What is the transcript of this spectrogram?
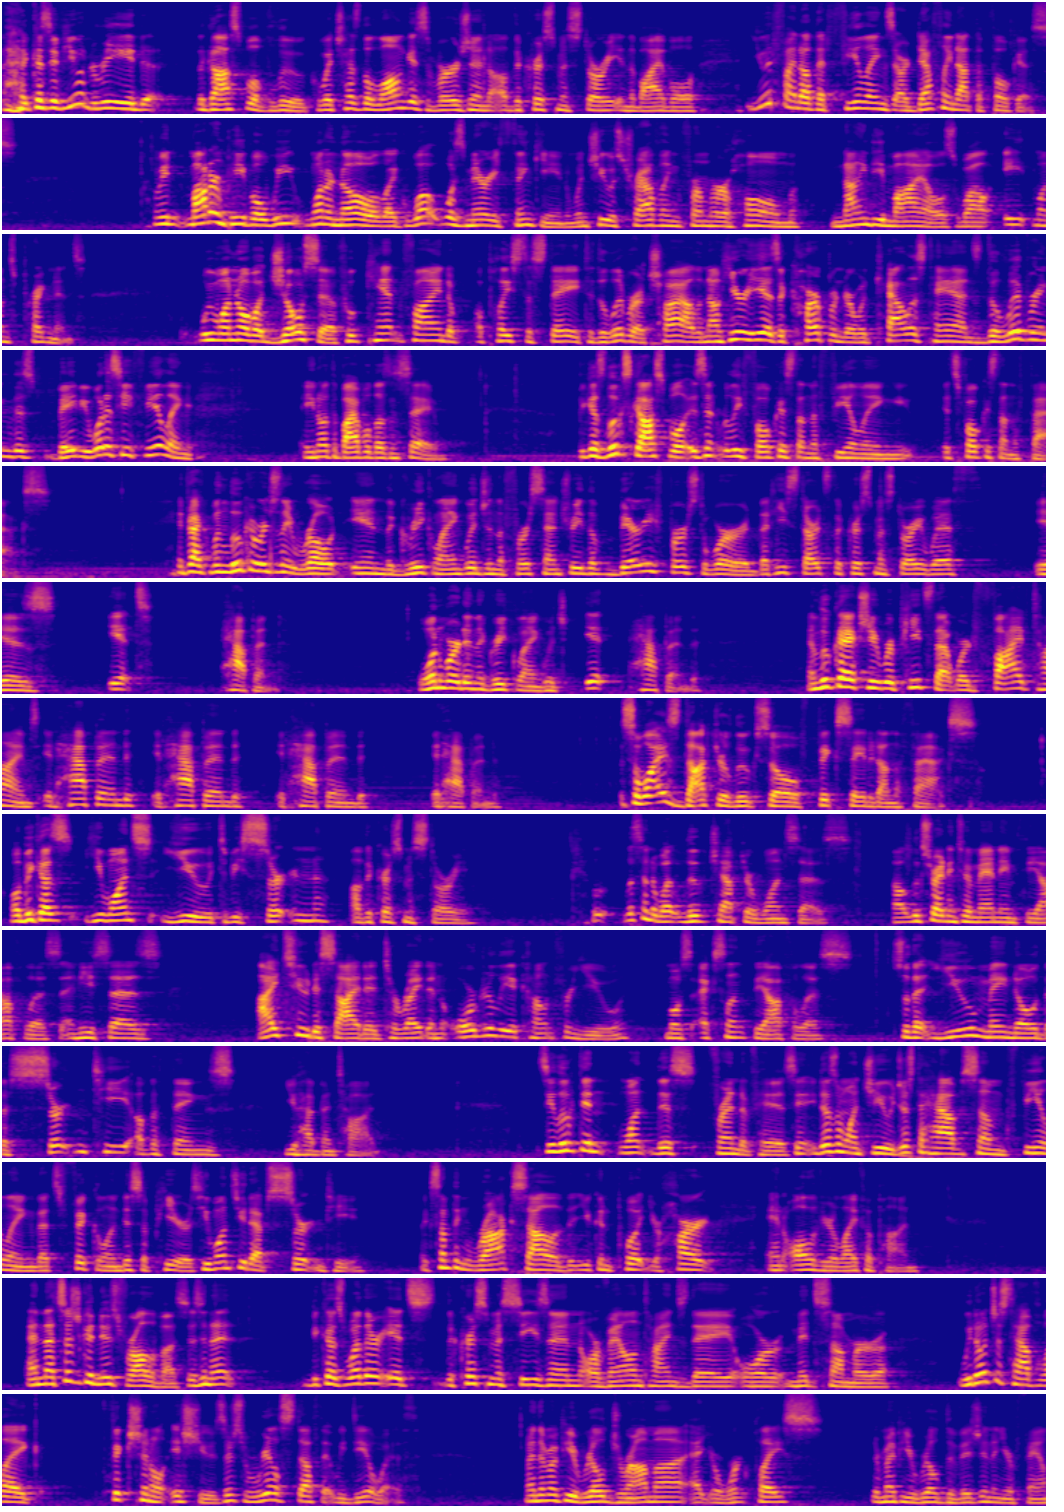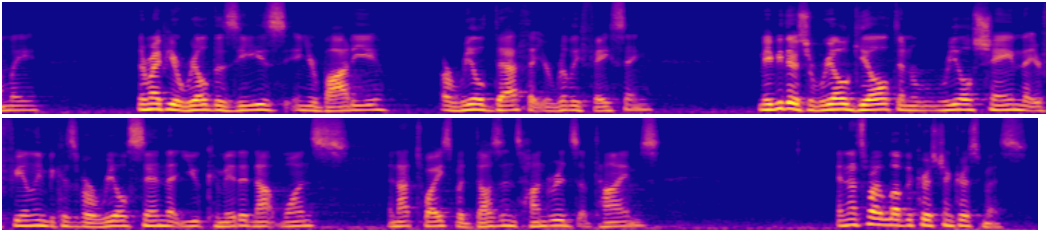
Because if you would read the Gospel of Luke, which has the longest version of the Christmas story in the Bible, you would find out that feelings are definitely not the focus. I mean, modern people, we want to know, like, what was Mary thinking when she was traveling from her home 90 miles while eight months pregnant? We want to know about Joseph, who can't find a, a place to stay to deliver a child. And now here he is, a carpenter with calloused hands, delivering this baby. What is he feeling? And you know what the Bible doesn't say? Because Luke's gospel isn't really focused on the feeling, it's focused on the facts. In fact, when Luke originally wrote in the Greek language in the first century, the very first word that he starts the Christmas story with is it happened. One word in the Greek language, it happened. And Luke actually repeats that word five times. It happened, it happened, it happened, it happened. So, why is Dr. Luke so fixated on the facts? Well, because he wants you to be certain of the Christmas story. L- listen to what Luke chapter 1 says. Uh, Luke's writing to a man named Theophilus, and he says, I too decided to write an orderly account for you, most excellent Theophilus, so that you may know the certainty of the things you have been taught. See, Luke didn't want this friend of his, he doesn't want you just to have some feeling that's fickle and disappears. He wants you to have certainty, like something rock solid that you can put your heart and all of your life upon. And that's such good news for all of us, isn't it? Because whether it's the Christmas season or Valentine's Day or midsummer, we don't just have like fictional issues. There's real stuff that we deal with. And there might be real drama at your workplace. There might be real division in your family. There might be a real disease in your body, a real death that you're really facing. Maybe there's real guilt and real shame that you're feeling because of a real sin that you committed not once and not twice, but dozens, hundreds of times. And that's why I love the Christian Christmas.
